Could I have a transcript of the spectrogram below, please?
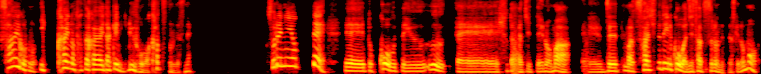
最後の1回の戦いだけに劉邦は勝つんですね。それによって、えーと、項羽っていう、えー、人たちっていうのを、まあえーぜまあ、最終的に項羽は自殺するんですけども、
